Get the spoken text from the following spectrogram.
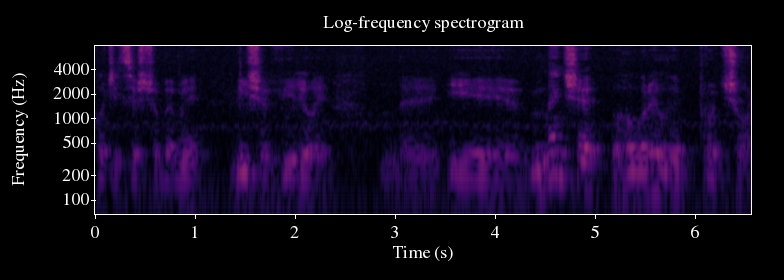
хочеться, щоб ми більше вірили і менше говорили про чорне.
